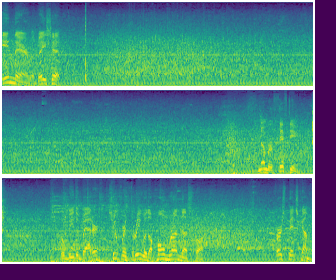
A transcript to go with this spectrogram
In there, a base hit. Number 50 will be the batter. Two for three with a home run thus far. First pitch coming.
